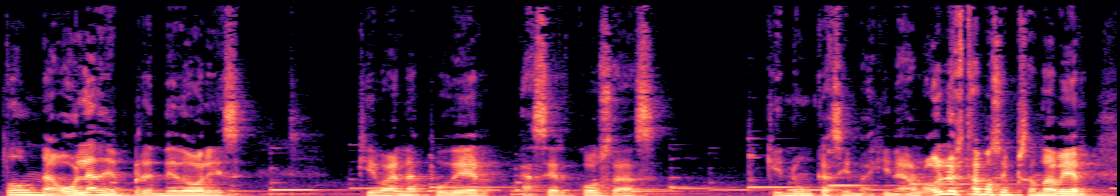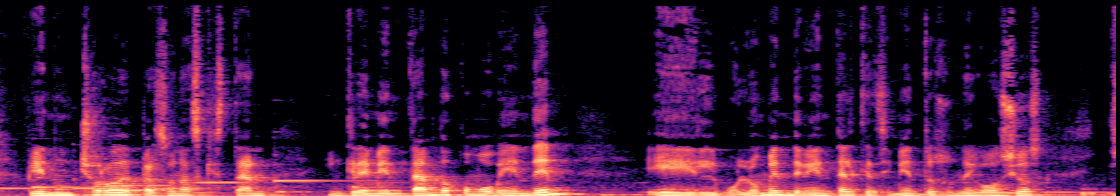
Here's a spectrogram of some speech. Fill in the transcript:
toda una ola de emprendedores que van a poder hacer cosas que nunca se imaginaron. Hoy lo estamos empezando a ver, viendo un chorro de personas que están incrementando cómo venden, el volumen de venta, el crecimiento de sus negocios y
